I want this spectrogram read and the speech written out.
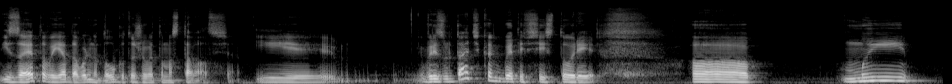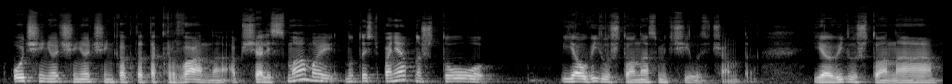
из-за этого я довольно долго тоже в этом оставался. И в результате как бы этой всей истории э, мы очень-очень-очень как-то так рвано общались с мамой. Ну, то есть понятно, что я увидел, что она смягчилась в чем-то я увидел, что она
